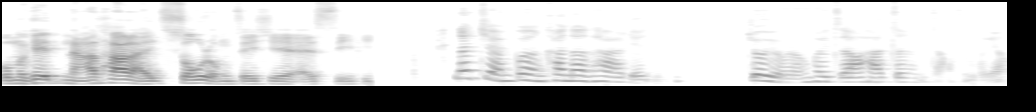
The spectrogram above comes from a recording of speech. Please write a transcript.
我们可以拿它来收容这些 SCP。那既然不能看到他的脸。就有人会知道他真的长什么样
